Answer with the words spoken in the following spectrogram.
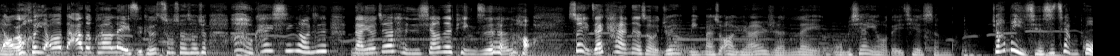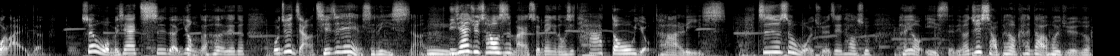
摇，然后摇到大家都快要累死。可是做出来之后就啊，好开心哦！就是奶油真的很香，的品质很好。所以你在看那个时候，你就会明白说，哦，原来人类我们现在拥有的一切生活，就他们以前是这样过来的。所以我们现在吃的、用的、喝的这些，我就讲，其实这些也是历史啊。嗯、你现在去超市买随便一个东西，它都有它的历史。这就是我觉得这套书很有意思的地方，就是小朋友看到也会觉得说，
